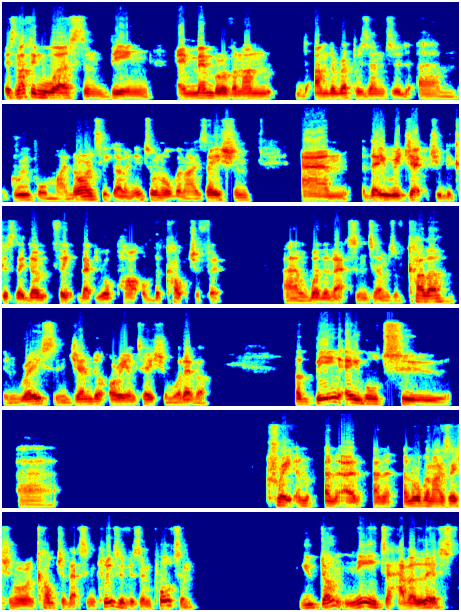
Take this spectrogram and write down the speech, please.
There's nothing worse than being a member of an un, underrepresented um, group or minority going into an organization and they reject you because they don't think that you're part of the culture fit, uh, whether that's in terms of color, in race, in gender, orientation, whatever. But being able to uh, create an, an, an, an organization or a culture that's inclusive is important. You don't need to have a list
